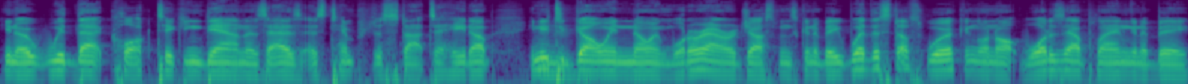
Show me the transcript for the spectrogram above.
you know, with that clock ticking down as as, as temperatures start to heat up. You need mm. to go in knowing what are our adjustments going to be, whether stuff's working or not. What is our plan going to be?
